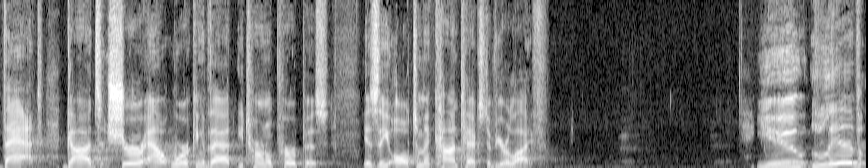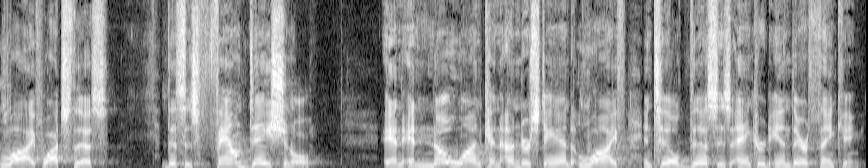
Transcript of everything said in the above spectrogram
That, God's sure outworking of that eternal purpose, is the ultimate context of your life. You live life, watch this. This is foundational, and, and no one can understand life until this is anchored in their thinking.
